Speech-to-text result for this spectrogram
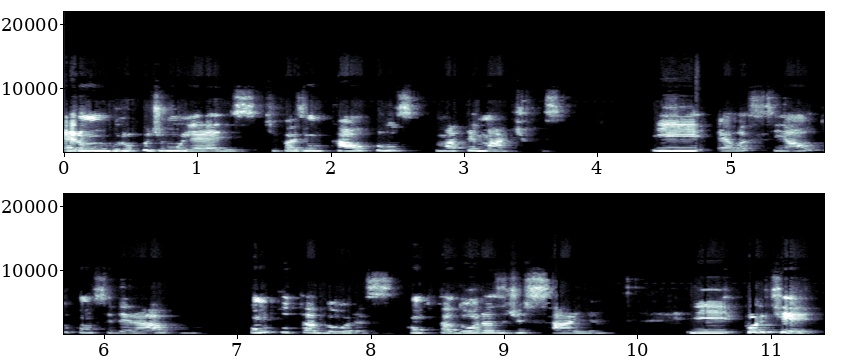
Era um grupo de mulheres que faziam cálculos matemáticos. E elas se autoconsideravam computadoras, computadoras de saia. E por quê?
